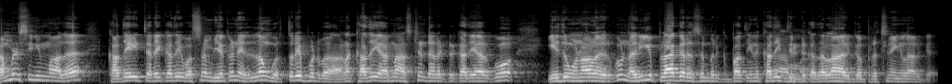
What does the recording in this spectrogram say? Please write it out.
தமிழ் சினிமாவில் கதை திரைக்கதை வசனம் இயக்குனர் எல்லாம் ஒருத்தரே போட்டுப்பாங்க ஆனால் கதை யாருன்னா அசிஸ்டன்ட் டைரக்டர் கதையாக இருக்கும் எது வேணாலும் இருக்கும். நிறைய பிளாகரிசம் இருக்குது பார்த்தீங்கன்னா கதை திருட்டு கதைலாம் இருக்குது பிரச்சனைகளாக இருக்குது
